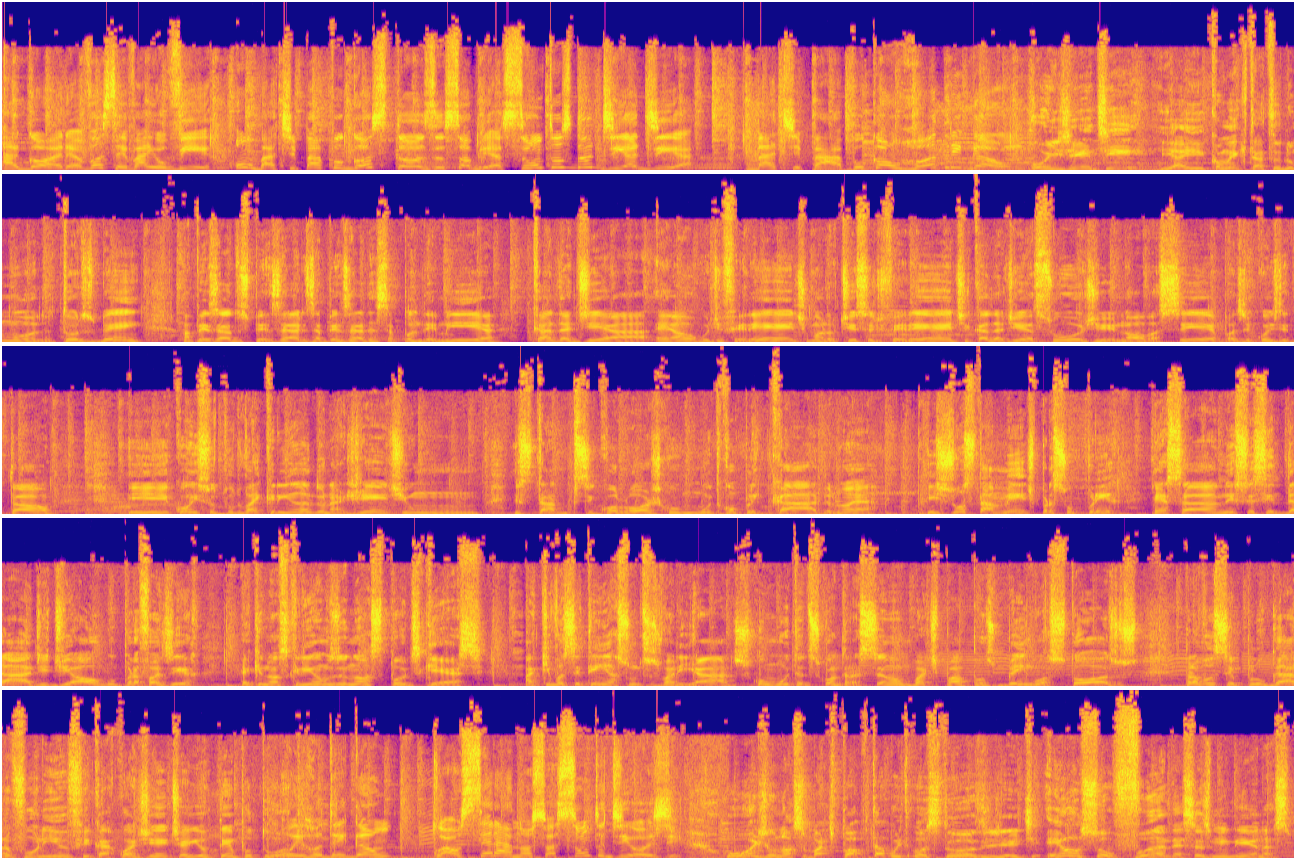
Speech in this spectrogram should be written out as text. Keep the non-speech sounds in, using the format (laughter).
Agora você vai ouvir um bate-papo gostoso sobre assuntos do dia a dia. Bate-papo com Rodrigão. Oi, gente! E aí, como é que tá todo mundo? Todos bem? Apesar dos pesares, apesar dessa pandemia, cada dia é algo diferente, uma notícia diferente, cada dia surge novas cepas e coisa e tal. E com isso tudo vai criando na gente um estado psicológico muito complicado, não é? E justamente para suprir essa necessidade de algo para fazer é que nós criamos o nosso podcast. Aqui você tem assuntos variados, com muita descontração, bate-papos bem gostosos, para você plugar o foninho e ficar com a gente aí o tempo todo. Oi, Rodrigão. Qual será nosso assunto de hoje? Hoje o nosso bate-papo tá muito gostoso, gente. Eu sou fã dessas meninas.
